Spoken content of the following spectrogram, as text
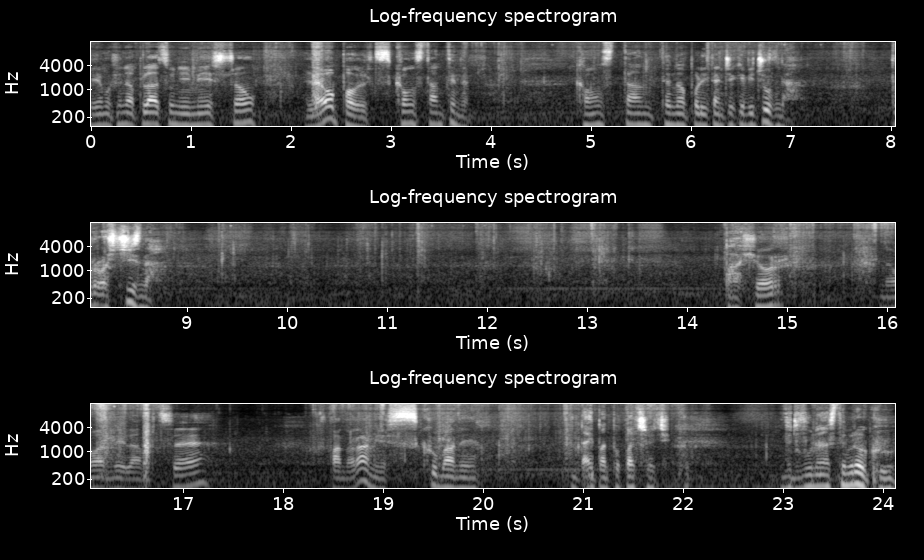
jemu się na placu nie mieszczą. Leopold z Konstantynem. Konstantynopolitańczykiewiczówna. Prościzna. Pasior na ładnej lampce. W panoramie skubany. Daj pan popatrzeć. W 12 roku.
